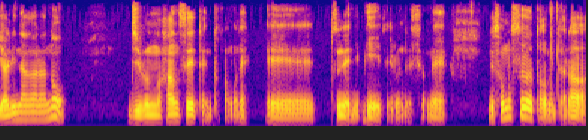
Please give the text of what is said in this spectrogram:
やりながらの自分の反省点とかもね、えー常に見えてるんですよね。で、その姿を見たら、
